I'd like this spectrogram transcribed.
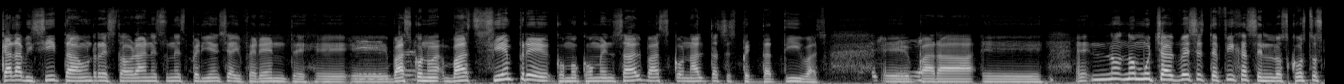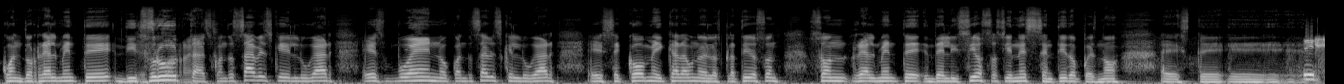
cada visita a un restaurante es una experiencia diferente. Eh, eh, vas con vas siempre como comensal vas con altas expectativas. Eh, para eh, eh, no no muchas veces te fijas en los costos cuando realmente disfrutas cuando sabes que el lugar es bueno cuando sabes que el lugar se come y cada uno de los platillos son son realmente deliciosos y en ese sentido pues no este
